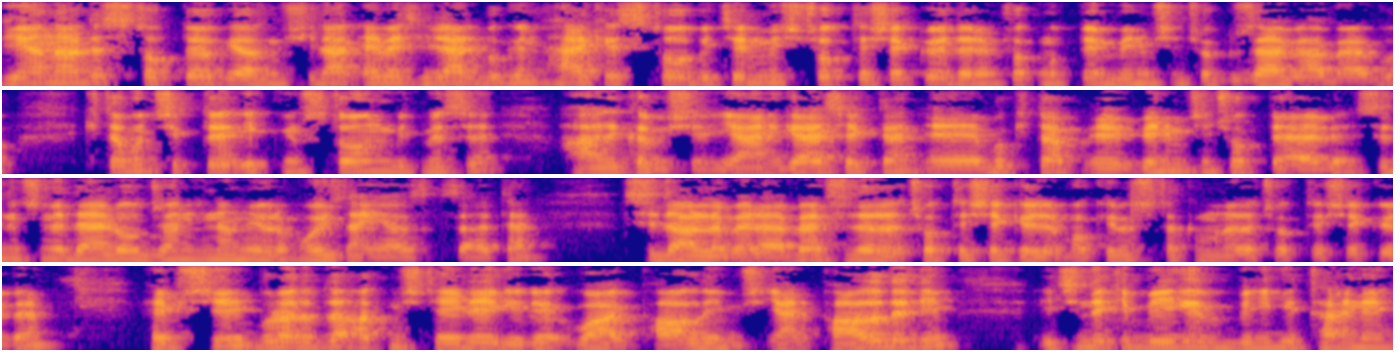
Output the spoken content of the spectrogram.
Diyanar'da stokta yok yazmış Hilal. Evet Hilal bugün herkes stoğu bitirmiş. Çok teşekkür ederim. Çok mutluyum. Benim için çok güzel bir haber bu. Kitabın çıktığı ilk gün stoğun bitmesi harika bir şey. Yani gerçekten e, bu kitap e, benim için çok değerli. Sizin için de değerli olacağını inanıyorum. O yüzden yazdık zaten. Sidar'la beraber. Sidar'a da çok teşekkür ederim. Okyanus takımına da çok teşekkür ederim. Hepsi burada da 60 TL'ye geliyor. Vay pahalıymış. Yani pahalı dediğim içindeki bilgi bilgi tane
